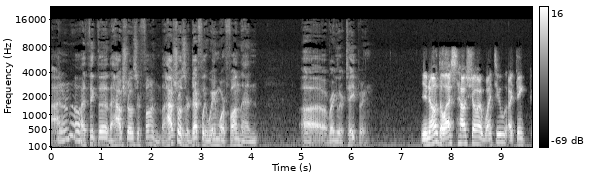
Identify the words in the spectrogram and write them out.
I don't know. I think the the house shows are fun. The house shows are definitely way more fun than uh, regular taping. You know, the last house show I went to, I think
